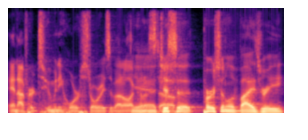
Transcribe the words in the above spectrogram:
And I've heard too many horror stories about all that kind Yeah, of stuff. just a personal advisory.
